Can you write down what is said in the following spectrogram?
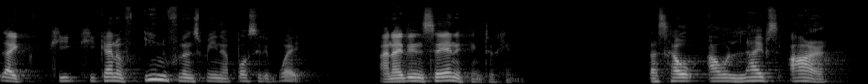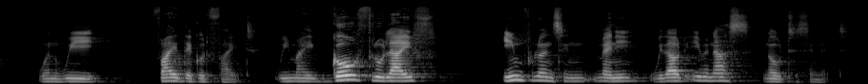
like he, he kind of influenced me in a positive way. And I didn't say anything to him. That's how our lives are when we fight the good fight. We might go through life influencing many without even us noticing it.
